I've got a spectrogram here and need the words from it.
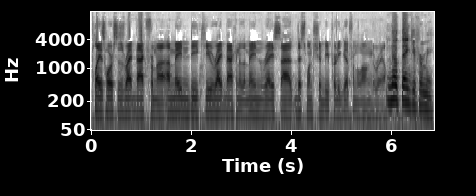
plays horses right back from a, a maiden DQ right back into the maiden race, uh, this one should be pretty good from along the rail. No, thank you for me.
